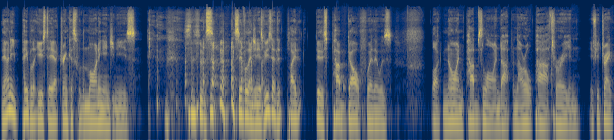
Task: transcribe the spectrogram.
The only people that used to outdrink us were the mining engineers, civil engineers. We used to have to play do this pub golf where there was like nine pubs lined up and they were all par three. And if you drank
